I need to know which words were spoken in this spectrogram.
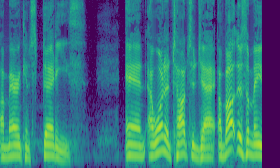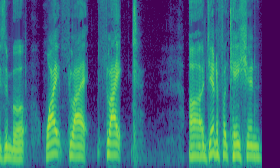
American Studies. And I want to talk to Jack about this amazing book, White Flight, Flight, uh, Gentrification,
